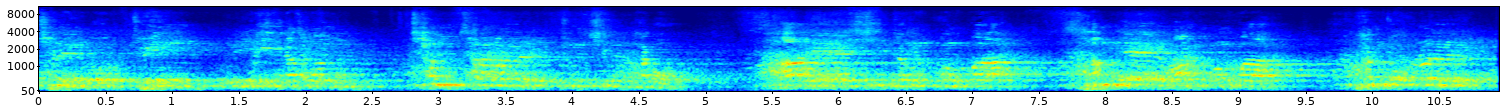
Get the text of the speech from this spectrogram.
천일국 주인 우리 가정은 참 사랑을 중심하고 4대 신정권과 3대 왕권과 황조권을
